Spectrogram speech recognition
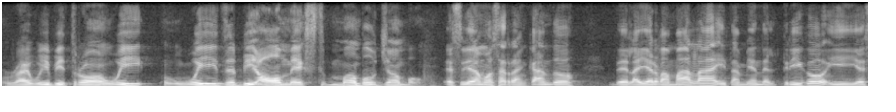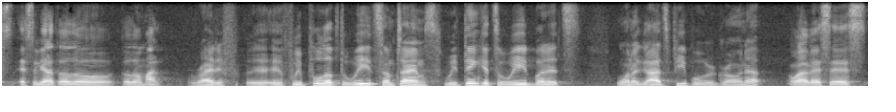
Right? We'd be throwing wheat, weeds, it'd be all mixed, mumbo jumbo. estuviéramos arrancando de la hierba mala y también del trigo y es- estuviera todo, todo mal. Right? If, if we pull up the weed, sometimes we think it's a weed, but it's one of God's people who are growing up. O a veces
